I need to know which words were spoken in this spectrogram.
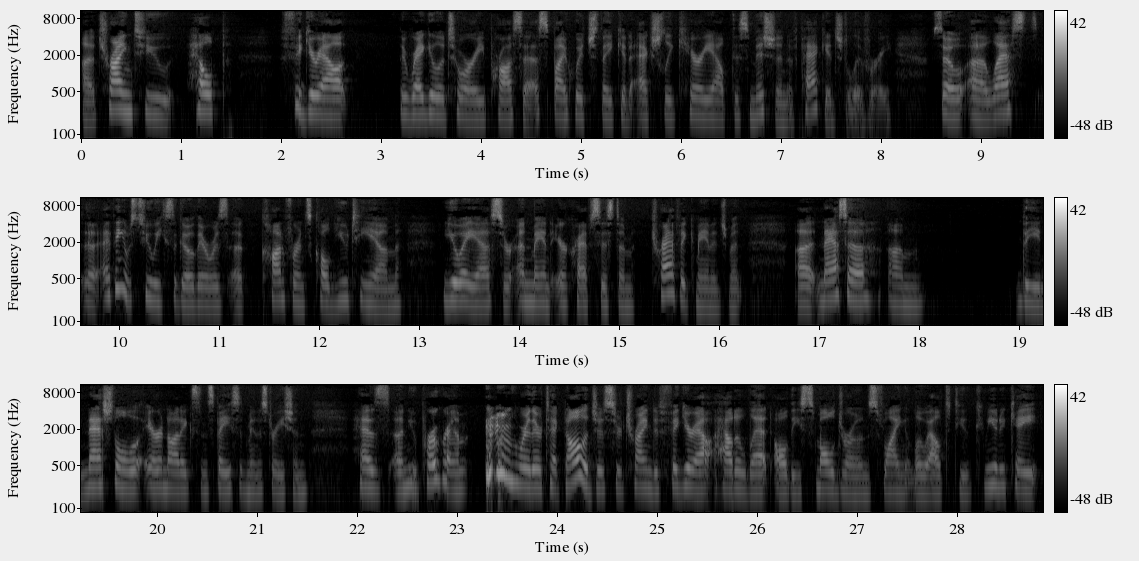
uh, trying to help figure out the regulatory process by which they could actually carry out this mission of package delivery. So, uh, last, uh, I think it was two weeks ago, there was a conference called UTM, UAS, or Unmanned Aircraft System Traffic Management. Uh, NASA, um, the National Aeronautics and Space Administration, has a new program where their technologists are trying to figure out how to let all these small drones flying at low altitude communicate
